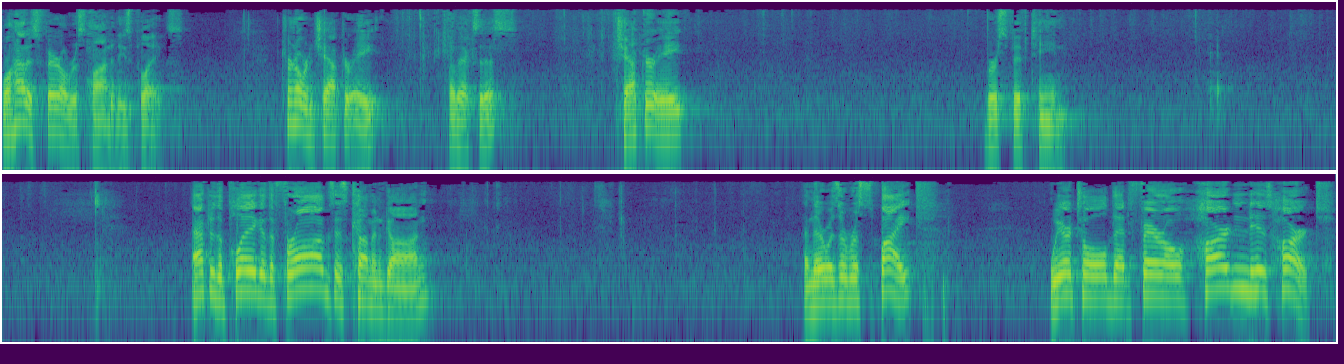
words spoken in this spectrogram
Well, how does Pharaoh respond to these plagues? Turn over to chapter 8 of Exodus. Chapter 8, verse 15. After the plague of the frogs has come and gone, and there was a respite, we are told that Pharaoh hardened his heart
